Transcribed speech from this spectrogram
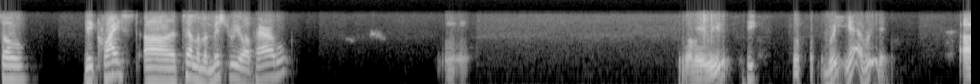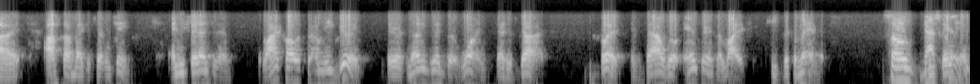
So, did Christ uh, tell him a mystery or a parable? Mm-mm. You want me to read it? Read, yeah, read it. All right. I'll start back at 17. And he said unto him, Why callest thou me good? There is none good but one, that is God. But if thou wilt enter into life, keep the commandments. So that's clear. him,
